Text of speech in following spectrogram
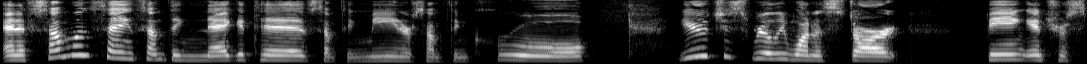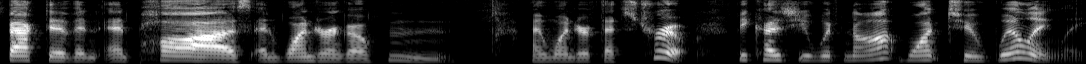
And if someone's saying something negative, something mean, or something cruel, you just really want to start being introspective and, and pause and wonder and go, hmm, I wonder if that's true. Because you would not want to willingly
